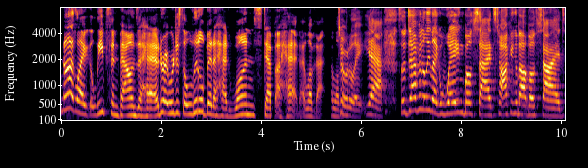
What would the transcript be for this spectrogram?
not like leaps and bounds ahead, right? We're just a little bit ahead, one step ahead. I love that. I love totally. It. Yeah. So definitely like weighing both sides, talking about both sides.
